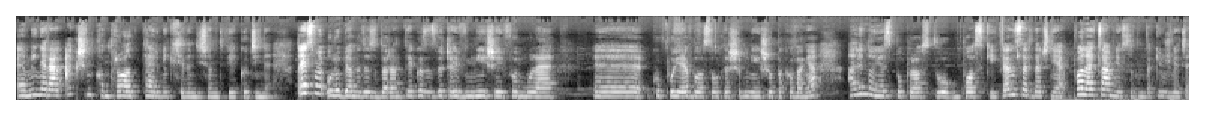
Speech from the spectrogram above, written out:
e, Mineral Action Control Thermic 72 godziny. To jest mój ulubiony dezodorant. Ja go zazwyczaj w mniejszej formule kupuję, bo są też mniejsze opakowania, ale no jest po prostu boski. Ten serdecznie polecam. Jest to ten taki już wiecie,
